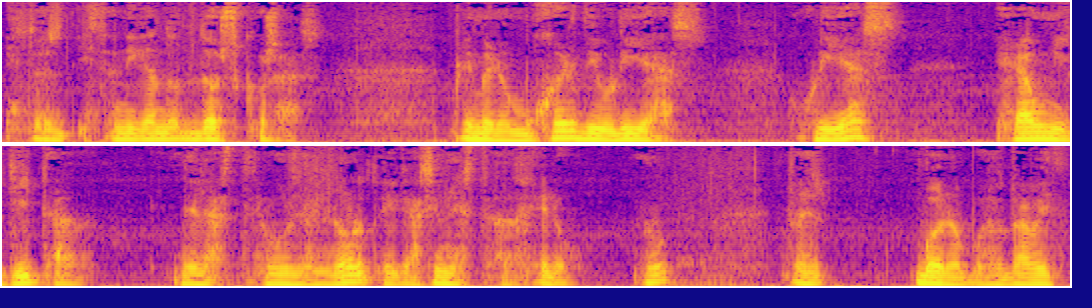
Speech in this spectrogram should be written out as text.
Entonces está indicando dos cosas. Primero, mujer de Urias. Urias era un hitita de las tribus del norte, casi un extranjero, ¿no? Entonces, bueno, pues otra vez,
